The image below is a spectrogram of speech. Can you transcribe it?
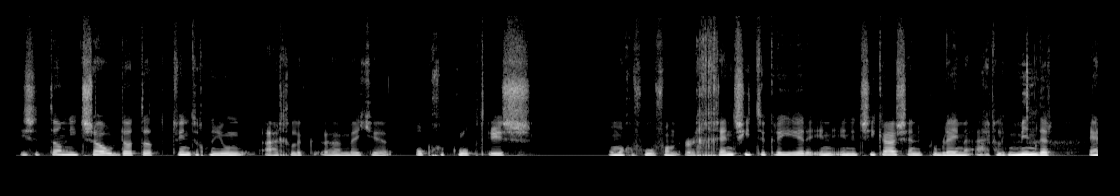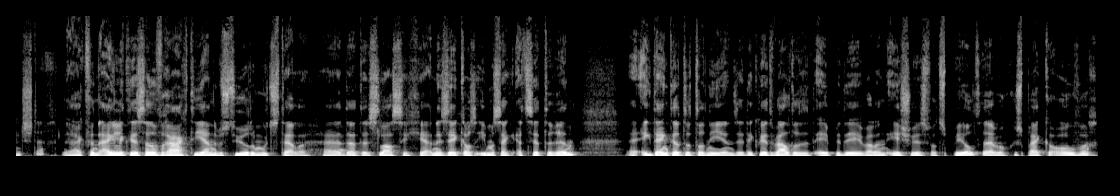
Is het dan niet zo dat dat 20 miljoen eigenlijk uh, een beetje opgeklopt is om een gevoel van urgentie te creëren in, in het ziekenhuis? Zijn de problemen eigenlijk minder ernstig? Ja, ik vind eigenlijk is dat een vraag die je aan de bestuurder moet stellen. Hè? Dat is lastig. En zeker als iemand zegt, het zit erin. Eh, ik denk dat het er niet in zit. Ik weet wel dat het EPD wel een issue is wat speelt. Daar hebben we ook gesprekken over.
